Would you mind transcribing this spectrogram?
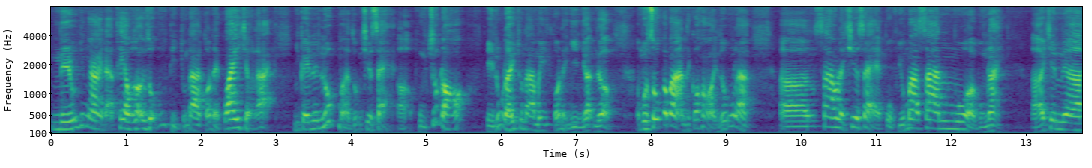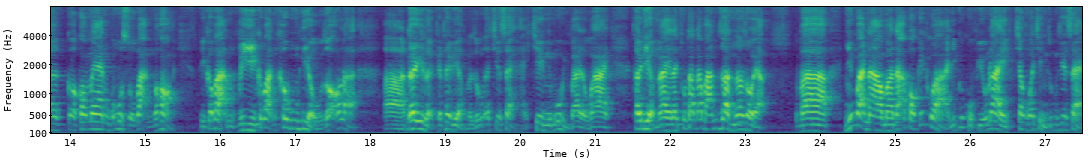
nếu những ai đã theo dõi Dũng thì chúng ta có thể quay trở lại những cái lúc mà Dũng chia sẻ ở vùng trước đó thì lúc đấy chúng ta mới có thể nhìn nhận được. Một số các bạn thì có hỏi Dũng là uh, sao lại chia sẻ cổ phiếu Masan mua ở vùng này? Ở trên uh, comment có một số bạn có hỏi. Thì các bạn vì các bạn không hiểu rõ là uh, đây là cái thời điểm mà Dũng đã chia sẻ trên cái mô hình vai đầu vai. Thời điểm này là chúng ta đã bán dần ra rồi ạ. Và những bạn nào mà đã có kết quả những cái cổ phiếu này trong quá trình Dũng chia sẻ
